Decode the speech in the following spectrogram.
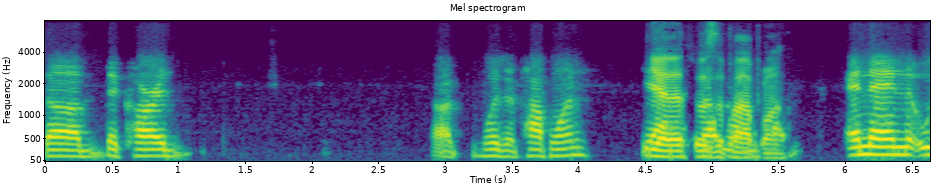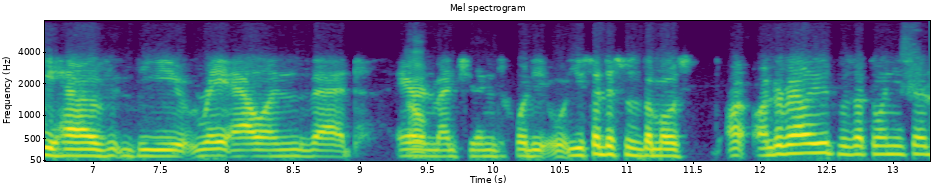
The the card uh, was it pop one? Yeah, yeah this was the pop one. one. And then we have the Ray Allen that Aaron oh. mentioned. What do you, you said this was the most undervalued? Was that the one you said?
